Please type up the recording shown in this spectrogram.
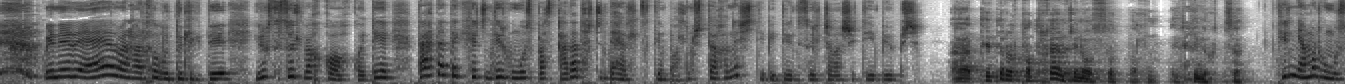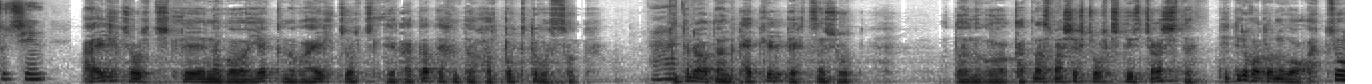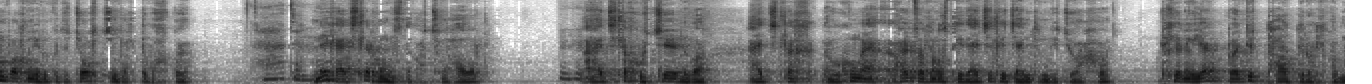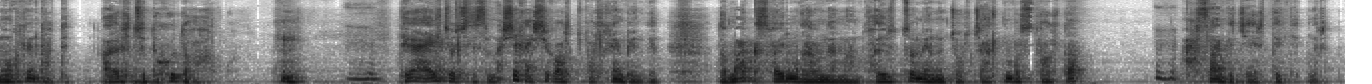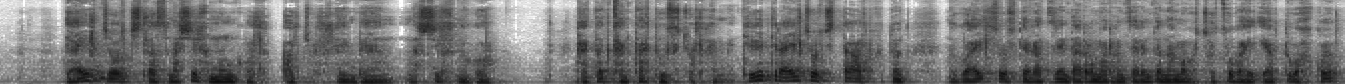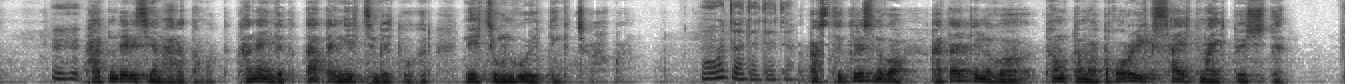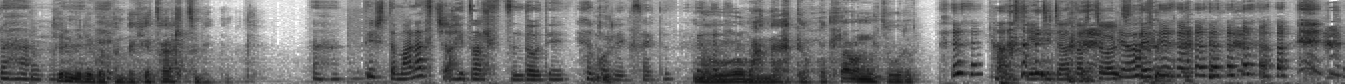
Гүй нэрээ амар харах бүдүүлэг те. Ерөөс төсөөл байхгүй байхгүй. Тэгээд дататай гэхэр чин тэр хүмүүс бас гадаад орчинтой харилцах тийм боломжтой байх нь шүү дээ. Бидний төсөөлж байгаа шиг тийм бив биш. А тэд нар бол тодорхой хэмжээний улсууд болно. Эрхийн нөхцөө. Тэр нь ямар хүмүүсүүд жишээ нь Аялал жуулчлалын нөгөө яг нөгөө аялал жуулчлалын гадаадынхантай холбогддог улсууд. Бид нар одоо ингэ таблет барьсан шууд одоо нөгөө гаднаас маш их жуулчд ирж байгаа шүү дээ. Тэднийх болоо нөгөө оцсон болгон ерөнхийдөө жуулчин болдог байхгүй юу? Аа за. Нэг ажиллаар хүмүүс нэг очихын ховор. Ажиллах хүчээр нөгөө ажиллах нөгөө хүн хойд солонгост тэгээд ажил гэж амьдна гэж юу ах вэ? Тэгэхээр яг бодит тоо төр болох Монголын тоотод ойролцоод өгөхөд байгаа байхгүй. Тэгээ аялал жуулчлалаас маш их ашиг олж болох юм байна гэд одоо Макс 2018 онд 200 мянган жуулч алтан бус тоолдоо авсан гэж ярьдаг тэд нар. Тэгээ аялал жуулчлалаас маш их мөнгө бол олж болох юм байна. Маш их нөгөө гадаад контакт үүсгэж болох юм байна. Тэгээд тэр аялал жуулчтай холбогдоод нөгөө аялал жуулчлалын газрын дарга марган заримдаа намайг очих цуг явдаг байхгүй юу? Падан дээрээс юм хараад ангууд. Таны ингээд датаг нийцсэн байдгүйгээр нийцсэн үнгүй үйдэн гэж байгаа? Оо за за за за. Бас тэдрээс нөгөө гадаадын нөгөө том том одоо 3x сайт майт биш үү? Аха. Тэр мэрийг бол ингээд хязгаарлалцсан байт юм билээ. Аха. Тэр ч манад ч хязгаарлагдсан дөө тий. 3-ыг сайтад. Нөгөө манайх тэг худлаа үнэл зүгээр Яаж хийж аваад орж байгаа ч тий.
